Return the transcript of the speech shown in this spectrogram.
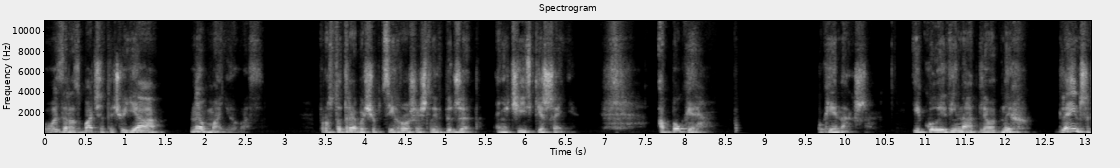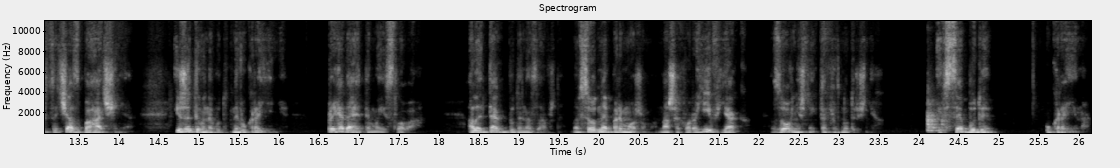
ви зараз бачите, що я не обманюю вас. Просто треба, щоб ці гроші йшли в бюджет, а не в чиїсь кишені. А поки, поки інакше. І коли війна для одних, для інших це час збагачення. І жити вони будуть не в Україні. Пригадайте мої слова. Але так буде назавжди. Ми все одне переможемо наших ворогів, як зовнішніх, так і внутрішніх. І все буде Україна.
